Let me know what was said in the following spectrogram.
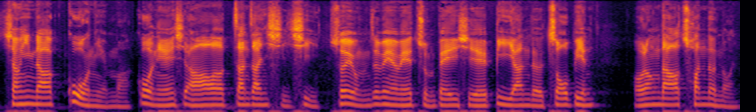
相信大家过年嘛，过年想要沾沾喜气，所以我们这边有没有准备一些币安的周边，我让大家穿的暖。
